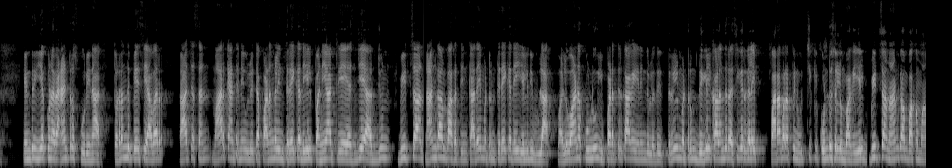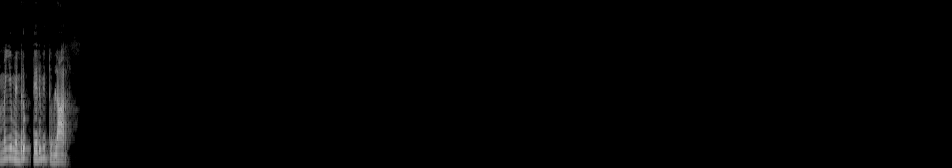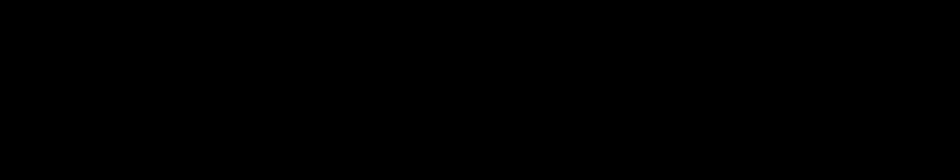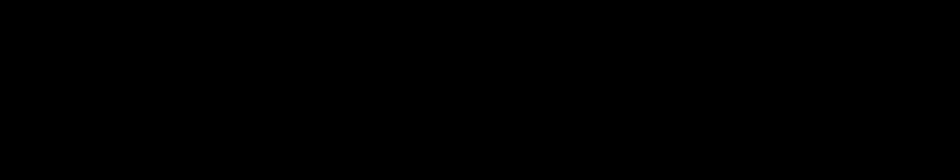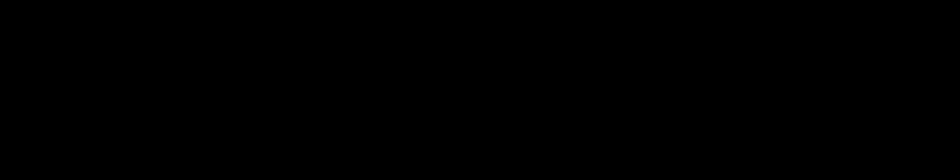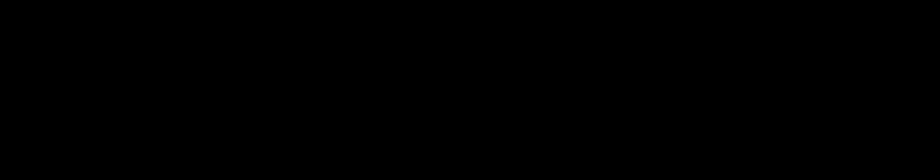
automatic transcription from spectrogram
என்று இயக்குனர் ஆண்ட்ரோஸ் கூறினார். தொடர்ந்து பேசிய அவர் ராட்சசன் மார்க் ஆண்டனி உள்ளிட்ட படங்களின் திரைக்கதையில் பணியாற்றிய எஸ். ஜே. அர்ஜுன் பீட்சா நான்காம் பாகத்தின் கதை மற்றும் திரைக்கதையை எழுதியுள்ளார். வலுவான குழு இப்படத்திற்காக இணைந்துள்ளது. த்ரில் மற்றும் திகில் கலந்து ரசிகர்களை பரபரப்பின் உச்சிக்கு கொண்டு செல்லும் வகையில் பீட்சா நான்காம் பாகம் அமையும் என்று தெரிவித்துள்ளார்.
